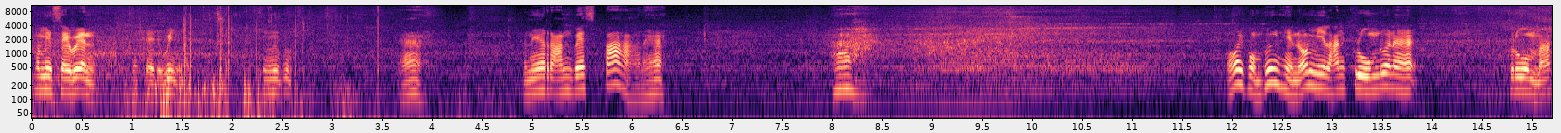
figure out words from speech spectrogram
ก็มีเซเว่นโอเคเดี๋ยววิ่งอ่าอันนี้ร้านเวสป้านะฮะ โอ้ยผมเพิ่งเห็นว่ามีร้านกรูมด้วยนะฮะกรูมนะ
